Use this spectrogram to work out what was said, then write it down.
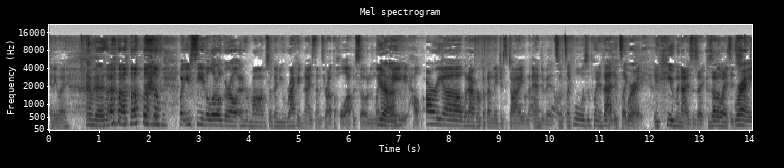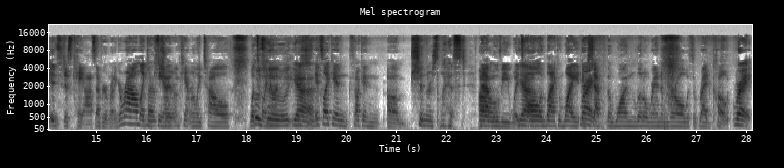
Anyway. I'm dead. but you see the little girl and her mom, so then you recognize them throughout the whole episode, and like Yeah. they help Arya, whatever. But then they just die in the end of it. So it's like, what was the point of that? It's like right. it humanizes it because otherwise it's Right. it's just chaos. Everyone running around, like That's you can't true. you can't really tell what's Who's going who? on. Yeah. It's, it's like in fucking um, Schindler's List. That Oh, movie, it's yeah. all in black and white, Right. except the one little random girl with the red coat right.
